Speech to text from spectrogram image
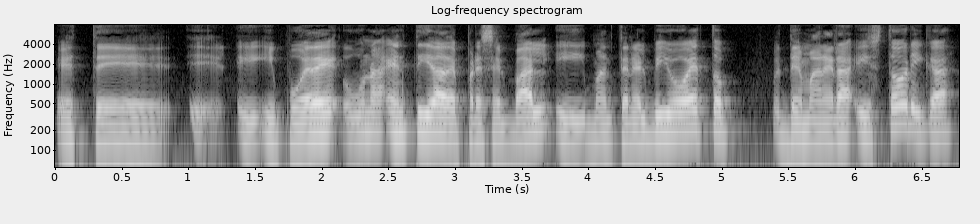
Este, y, y puede una entidad preservar y mantener vivo esto de manera histórica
